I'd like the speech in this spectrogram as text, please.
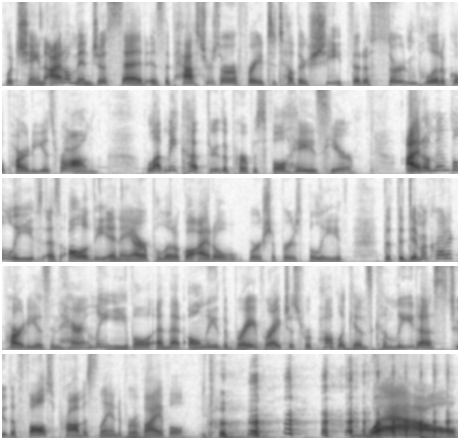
What Shane Idleman just said is the pastors are afraid to tell their sheep that a certain political party is wrong. Let me cut through the purposeful haze here. Idleman believes, as all of the NAR political idol worshippers believe, that the Democratic Party is inherently evil and that only the brave, righteous Republicans can lead us to the false promised land of revival. wow.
